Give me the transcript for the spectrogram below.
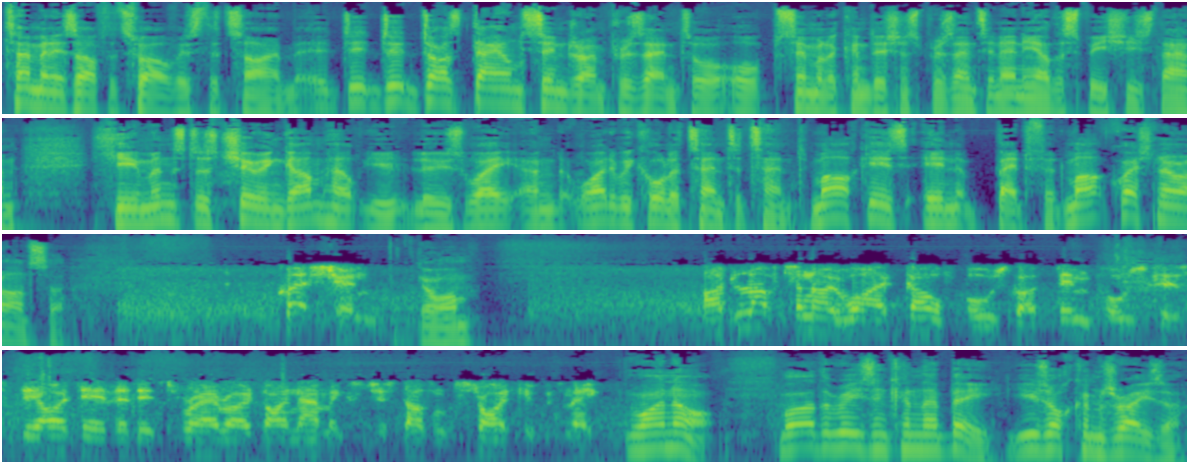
ten minutes after twelve is the time. Uh, d- d- does Down syndrome present, or, or similar conditions present in any other species than humans? Does chewing gum help you lose weight? And why do we call a tent a tent? Mark is in Bedford. Mark, question or answer? Question. Go on. I'd love to know why a golf ball's got dimples because the idea that it's for aerodynamics just doesn't strike it with me. Why not? What other reason can there be? Use Occam's razor.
